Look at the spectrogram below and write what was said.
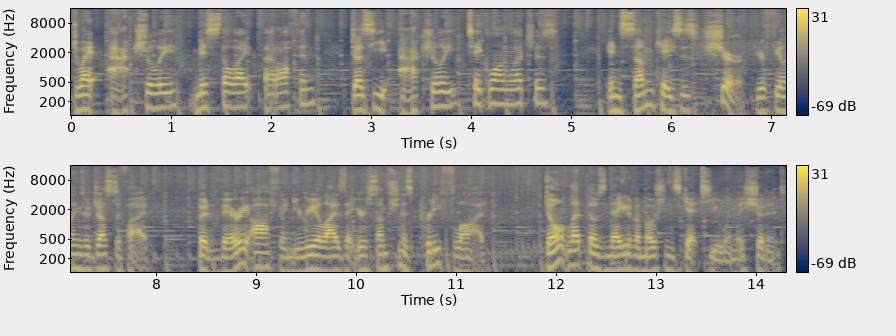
Do I actually miss the light that often? Does he actually take long lunches? In some cases, sure, your feelings are justified, but very often you realize that your assumption is pretty flawed. Don't let those negative emotions get to you when they shouldn't.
